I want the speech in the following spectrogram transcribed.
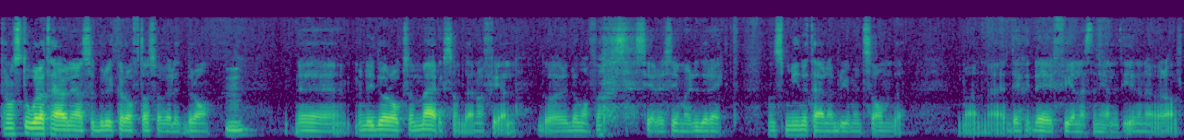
på de stora tävlingarna så brukar det oftast vara väldigt bra. Mm. Eh, Men det är då det också märks om det är något fel. Då är det då man får se det, ser man ju direkt. De mindre tävlingarna bryr man inte sig om det. Men eh, det, det är fel nästan hela tiden överallt.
